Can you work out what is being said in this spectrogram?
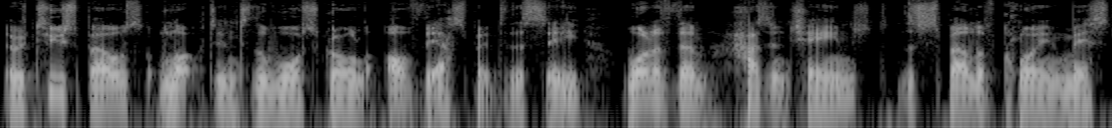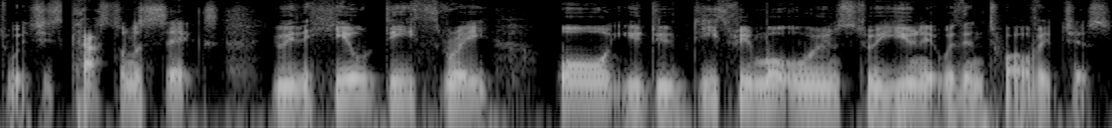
there are two spells locked into the War Scroll of the Aspect of the Sea. One of them hasn't changed, the spell of Cloying Mist, which is cast on a 6. You either heal D3 or you do D3 mortal wounds to a unit within 12 inches.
